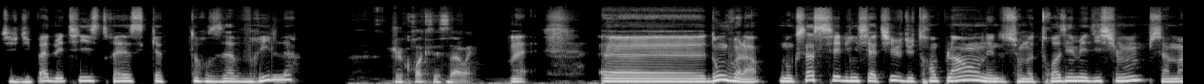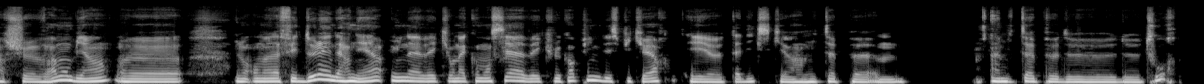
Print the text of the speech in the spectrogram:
si je dis pas de bêtises, 13-14 avril. Je crois que c'est ça, ouais. Ouais. Euh, donc voilà. Donc ça c'est l'initiative du tremplin. On est sur notre troisième édition. Ça marche vraiment bien. Euh, on en a fait deux l'année dernière. Une avec, on a commencé avec le camping des speakers et euh, Tadix qui est un meet-up un meet-up de, de Tours.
